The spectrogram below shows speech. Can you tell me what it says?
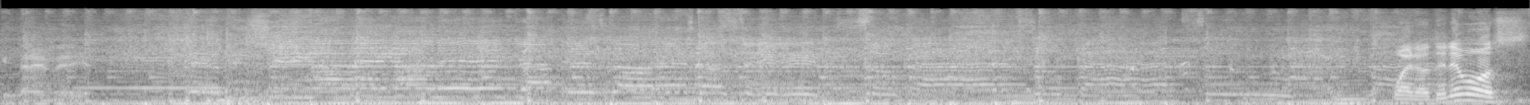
que está en el medio. Bueno, tenemos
